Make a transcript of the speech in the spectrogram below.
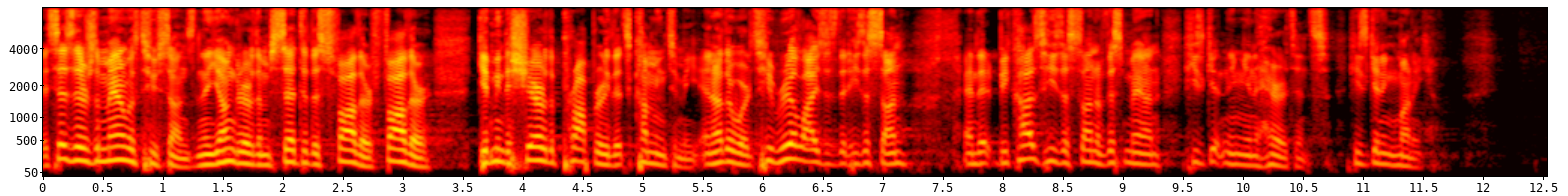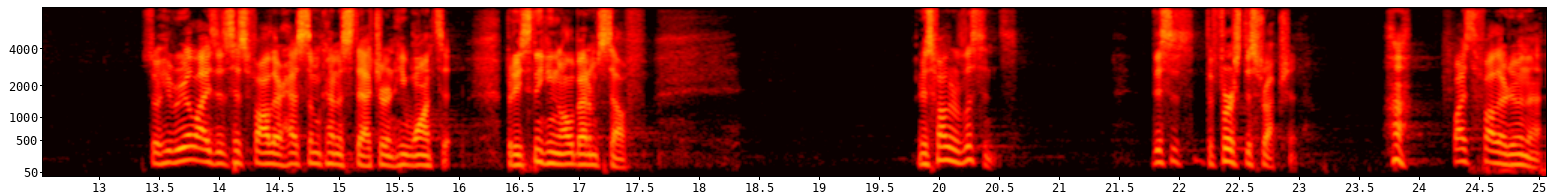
It says, There's a man with two sons, and the younger of them said to this father, Father, give me the share of the property that's coming to me. In other words, he realizes that he's a son, and that because he's a son of this man, he's getting an inheritance, he's getting money. So he realizes his father has some kind of stature and he wants it, but he's thinking all about himself. And his father listens. This is the first disruption. Huh, why is the father doing that?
